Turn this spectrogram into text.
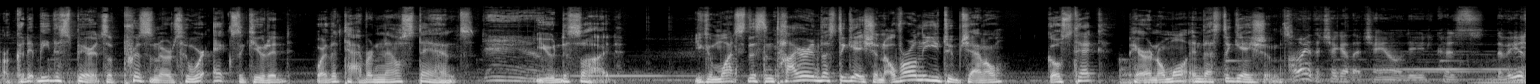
Or could it be the spirits of prisoners who were executed where the tavern now stands? Damn. You decide. You can watch this entire investigation over on the YouTube channel, Ghost Tech Paranormal Investigations. I might have to check out that channel, dude, because the videos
